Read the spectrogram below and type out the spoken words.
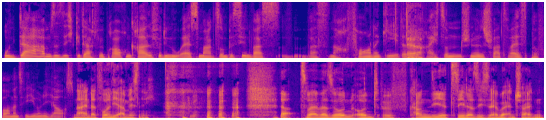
Und da haben sie sich gedacht, wir brauchen gerade für den US-Markt so ein bisschen was, was nach vorne geht. Also Ja. da reicht so ein schnödes schwarz-weiß Performance-Video nicht aus. Nein, das wollen die Amis nicht. ja, zwei Versionen und äh, kann jetzt jeder sich selber entscheiden,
